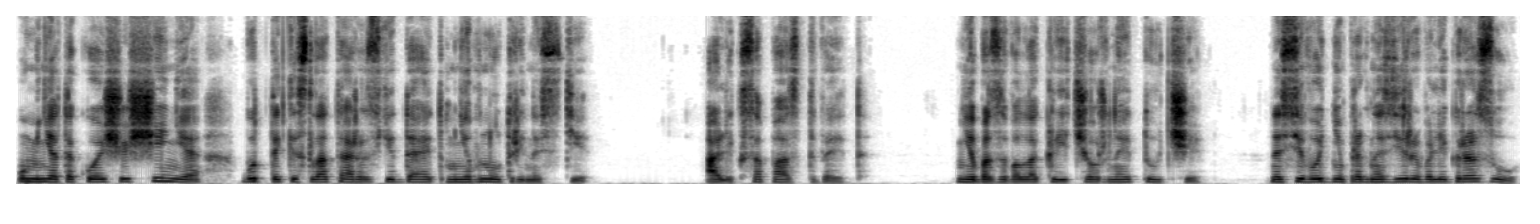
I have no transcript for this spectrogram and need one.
У меня такое ощущение, будто кислота разъедает мне внутренности. Алекс опаздывает. Небо заволокли черные тучи. На сегодня прогнозировали грозу.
